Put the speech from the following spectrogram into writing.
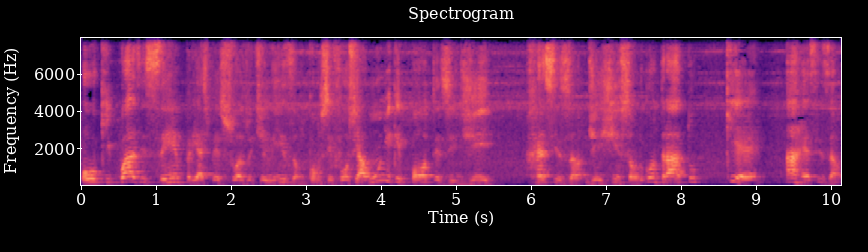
ou que quase sempre as pessoas utilizam como se fosse a única hipótese de rescisão, de extinção do contrato, que é a rescisão.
